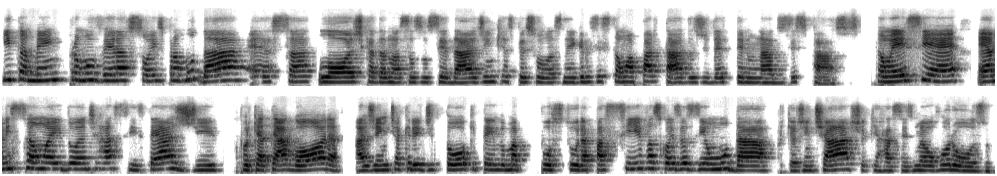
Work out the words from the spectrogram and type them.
e também promover ações para mudar essa lógica da nossa sociedade em que as pessoas negras estão apartadas de determinados espaços. Então, esse é, é a missão aí do antirracista, é agir, porque até agora a gente acreditou que tendo uma postura passiva as coisas iam mudar, porque a gente acha que racismo é horroroso,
